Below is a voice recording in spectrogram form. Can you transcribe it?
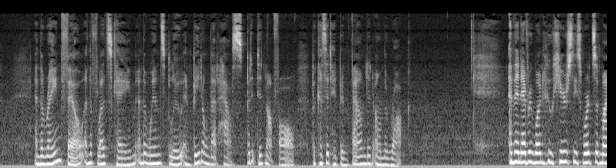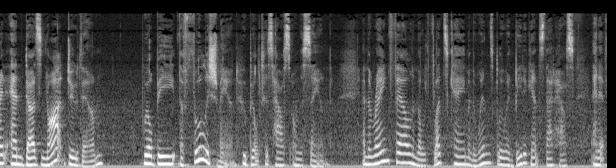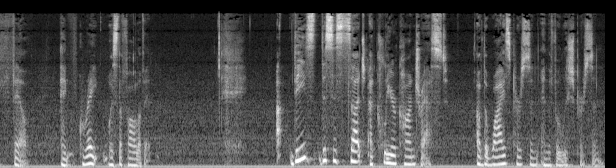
And the rain fell, and the floods came, and the winds blew and beat on that house, but it did not fall, because it had been founded on the rock. And then everyone who hears these words of mine and does not do them will be the foolish man who built his house on the sand. And the rain fell, and the floods came, and the winds blew and beat against that house, and it fell. And great was the fall of it. Uh, these, this is such a clear contrast of the wise person and the foolish person.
